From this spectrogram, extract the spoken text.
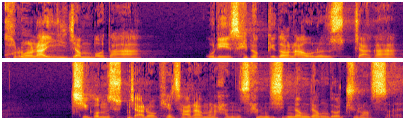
코로나 이전보다 우리 새벽 기도 나오는 숫자가 지금 숫자로 계산하면 한 30명 정도 줄었어요.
